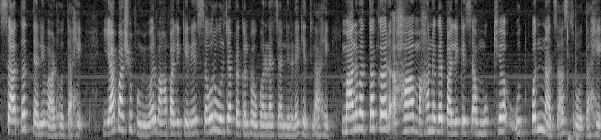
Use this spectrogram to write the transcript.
सातत्याने वाढ होत आहे. या पार्श्वभूमीवर महापालिकेने सौर ऊर्जा प्रकल्प उभारण्याचा निर्णय घेतला आहे. मालमत्ता कर हा महानगरपालिकेचा मुख्य उत्पन्नाचा स्रोत आहे.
